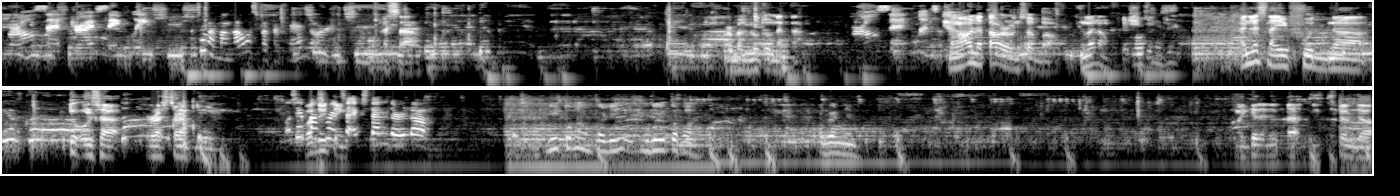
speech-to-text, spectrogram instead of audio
We're all set. Drive safely. Gusto mo manggawas pa ka, friend? Or... Asa. Or magluto na ta. Mga una ta or unsa ba? Ano lang, fish goods. Unless na yung food na tuol sa restaurant doon. Kasi What do you password think? sa extender lang. Dito ka, kali, dito ka. O ganyan. My God, ano ta? It's feel the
